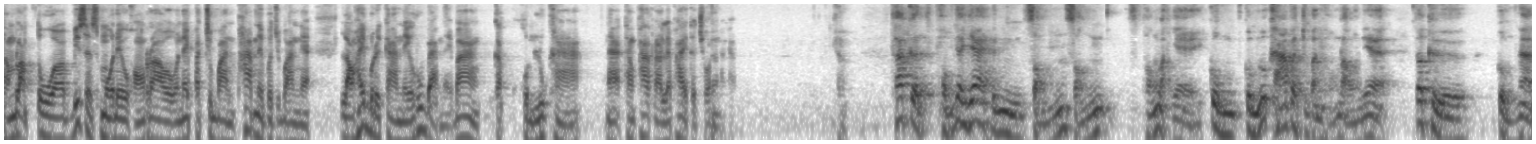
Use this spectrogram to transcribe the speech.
สำหรับตัว business model ของเราในปัจจุบันภาพในปัจจุบันเนี่ยเราให้บริการในรูปแบบไหนบ้างกับคุณลูกค้านะทั้งภาครัฐและภาคเอกชนนะครับถ้าเกิดผมจะแยกเป็นสองสองสองหลักใหญ่ กลุ่มกลุ่มลูกค้าปัจจุบันของเราเนี่ยก็คือกลุ่มงาน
